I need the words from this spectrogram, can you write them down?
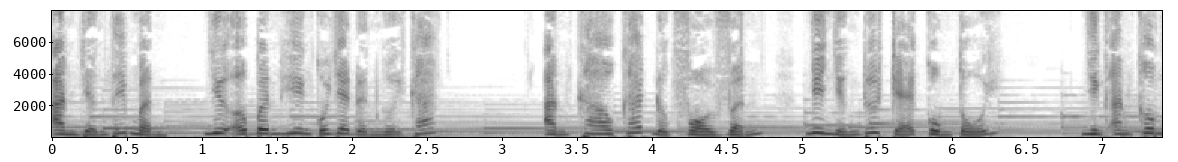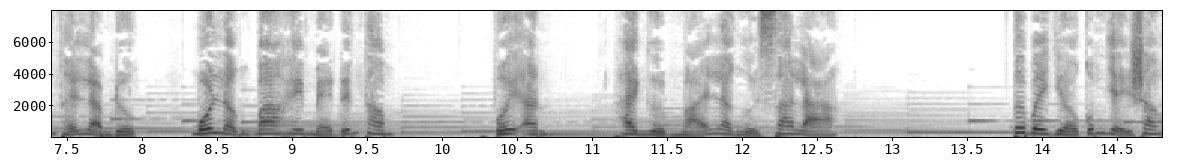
Anh vẫn thấy mình như ở bên hiên của gia đình người khác. Anh khao khát được vội vĩnh như những đứa trẻ cùng tuổi, nhưng anh không thể làm được mỗi lần ba hay mẹ đến thăm. Với anh, hai người mãi là người xa lạ. Tới bây giờ cũng vậy sao?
